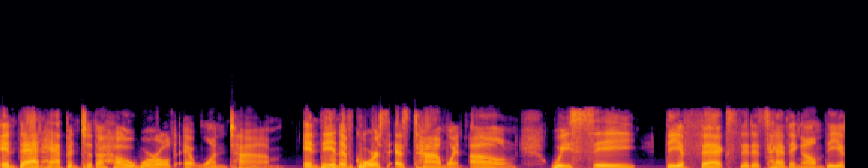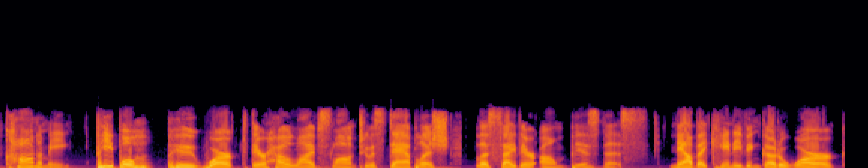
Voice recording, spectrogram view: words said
And that happened to the whole world at one time. And then, of course, as time went on, we see the effects that it's having on the economy. People who worked their whole lives long to establish, let's say, their own business, now they can't even go to work.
